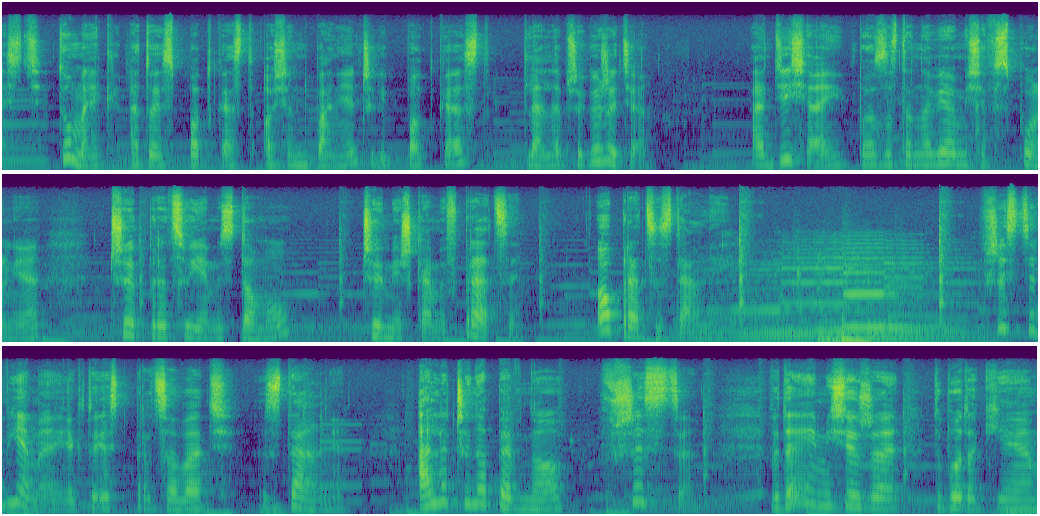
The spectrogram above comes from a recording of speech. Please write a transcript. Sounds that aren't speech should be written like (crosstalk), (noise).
Cześć, Tumek, a to jest podcast Osiądbanie, czyli podcast dla lepszego życia. A dzisiaj pozastanawiamy się wspólnie, czy pracujemy z domu, czy mieszkamy w pracy. O pracy zdalnej. Wszyscy wiemy, jak to jest pracować zdalnie, ale czy na pewno wszyscy? Wydaje mi się, że to było takie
